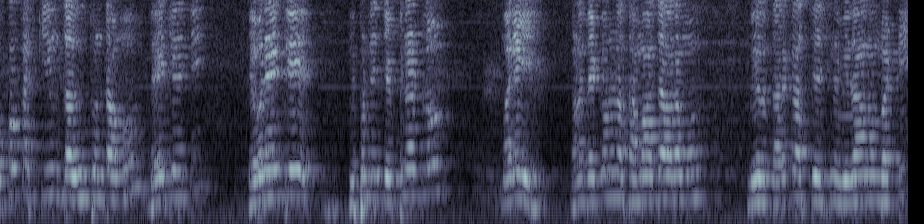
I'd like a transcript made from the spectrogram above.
ఒక్కొక్క స్కీమ్ చదువుతుంటాము. దయచేసి ఎవరైతే ఇప్పుడు నేను చెప్పినట్లు మరి మన దగ్గర ఉన్న సమాచారము మీరు దరఖాస్తు చేసిన విధానం బట్టి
